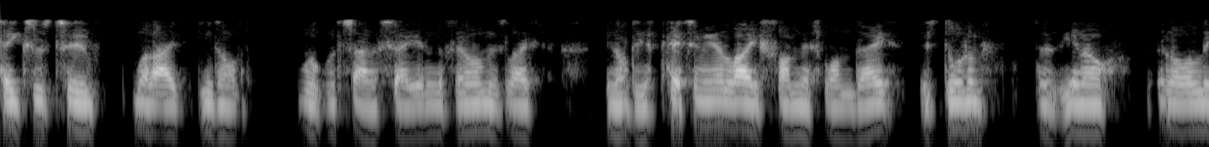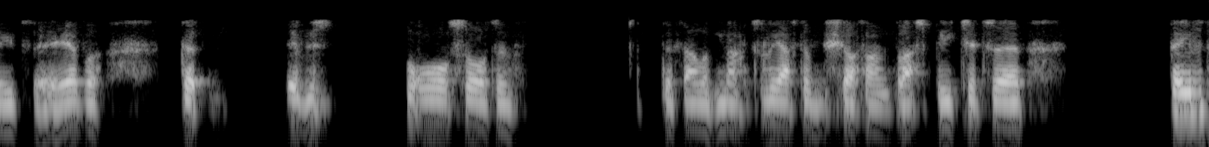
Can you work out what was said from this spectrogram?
takes us to what I, you know, what we're trying to say in the film is like, you know, the epitome of life on this one day is Durham. You know, it all leads to here, but that it was all sort of developed naturally after we shot on Blast Beach. It's a David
